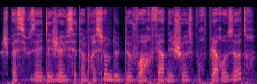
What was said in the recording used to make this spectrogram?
Je sais pas si vous avez déjà eu cette impression de devoir faire des choses pour plaire aux autres,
